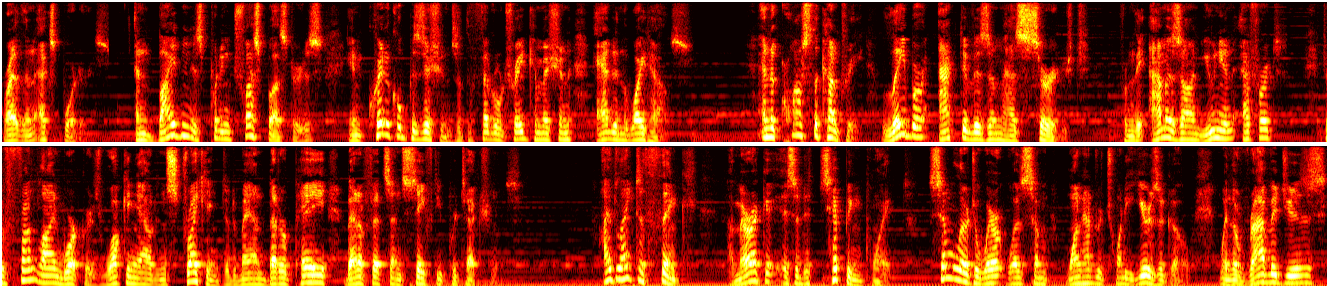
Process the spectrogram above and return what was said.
rather than exporters. And Biden is putting trustbusters in critical positions at the Federal Trade Commission and in the White House. And across the country, labor activism has surged, from the Amazon union effort to frontline workers walking out and striking to demand better pay, benefits, and safety protections. I'd like to think America is at a tipping point, similar to where it was some 120 years ago, when the ravages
